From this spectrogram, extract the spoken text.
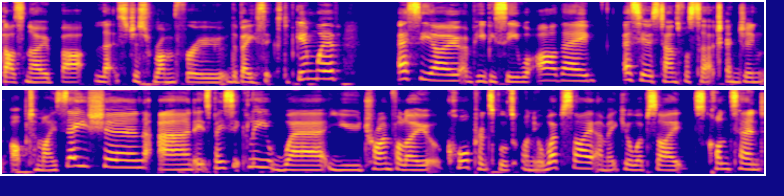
does know, but let's just run through the basics to begin with. SEO and PPC, what are they? SEO stands for search engine optimization, and it's basically where you try and follow core principles on your website and make your website's content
